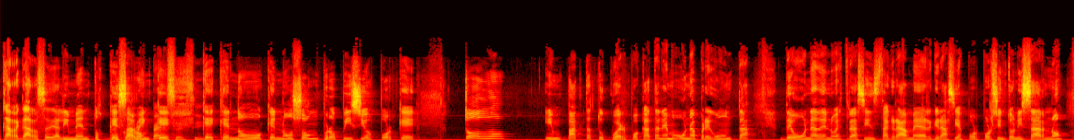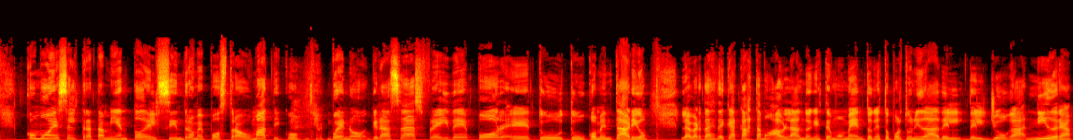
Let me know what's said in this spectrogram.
cargarse de alimentos que saben que, que, que, no, que no son propicios porque todo impacta tu cuerpo? Acá tenemos una pregunta de una de nuestras Instagramers, gracias por, por sintonizarnos. ¿Cómo es el tratamiento del síndrome postraumático? Bueno, gracias Freide por eh, tu, tu, comentario. La verdad es de que acá estamos hablando en este momento, en esta oportunidad del, del yoga nidra.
